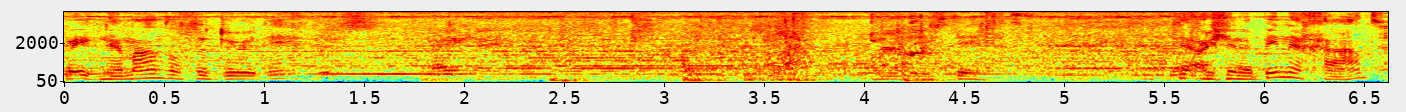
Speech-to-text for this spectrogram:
Ik neem aan dat de deur dicht is. Kijk even. Is dicht. Als je naar binnen gaat,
